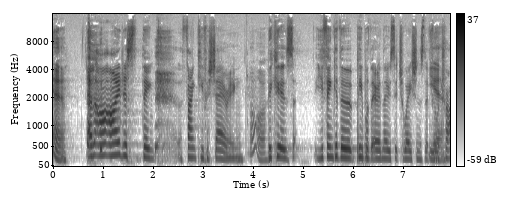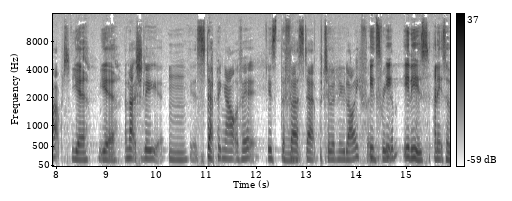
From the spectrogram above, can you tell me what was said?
Yeah. and I, I just think, thank you for sharing. Mm. Oh. Because you think of the people that are in those situations that feel Yeah. trapped, Yeah. Yeah. and actually stepping out of it is the first step to a new life and it's freedom. It, it is, and it's a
